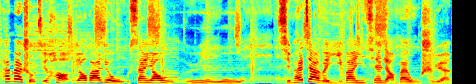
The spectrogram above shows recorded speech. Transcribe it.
拍卖手机号幺八六五三幺五五五五五，起拍价为一万一千两百五十元。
